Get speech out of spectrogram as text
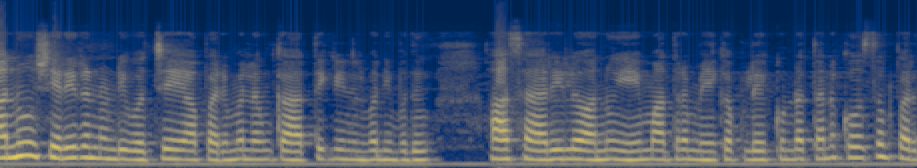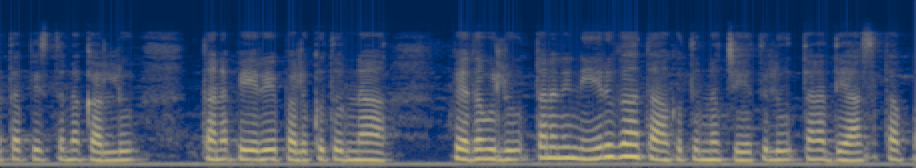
అను శరీరం నుండి వచ్చే ఆ పరిమళం కార్తీక్ని నిల్వనివ్వదు. ఆ శారీలో అను ఏమాత్రం మేకప్ లేకుండా తన కోసం పరితపిస్తున్న కళ్ళు తన పేరే పలుకుతున్న. పెదవులు తనని నేరుగా తాకుతున్న చేతులు తన ధ్యాస తప్ప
